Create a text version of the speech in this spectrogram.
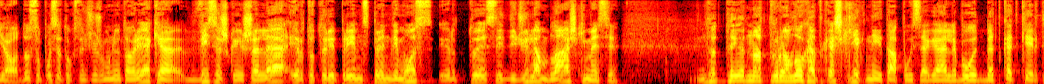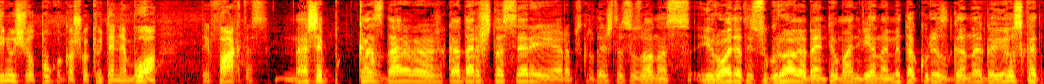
Jo, 2,5 tūkstančių žmonių tau reikia visiškai šalia ir tu turi priimti sprendimus ir tu esi didžiuliam blaškimėsi. Nu, tai ir natūralu, kad kažkiek ne į tą pusę gali būti, bet kad kertinių švilpukų kažkokių ten nebuvo, tai faktas. Na, šiaip, kas dar, ką dar šitą seriją ir apskritai šitas sezonas įrodė, tai sugriovė bent jau man vieną mitą, kuris gana gajus, kad,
